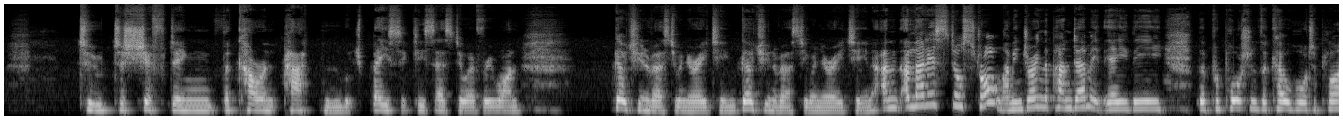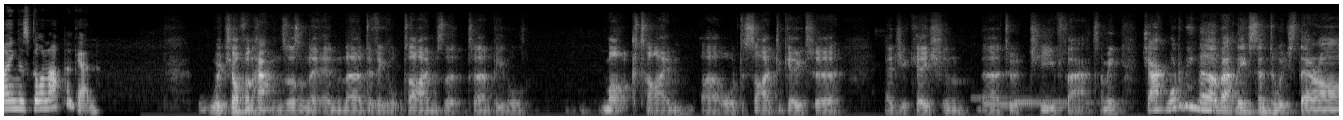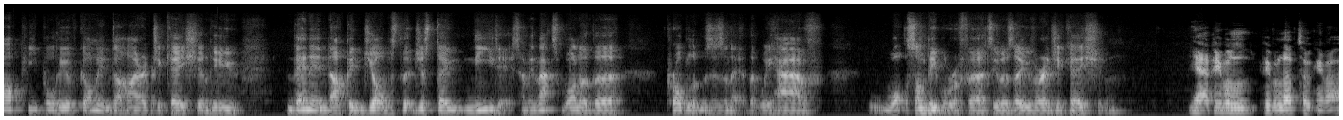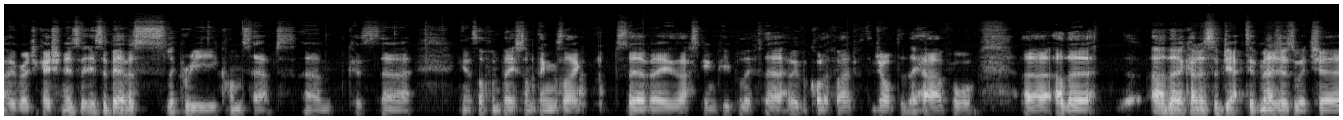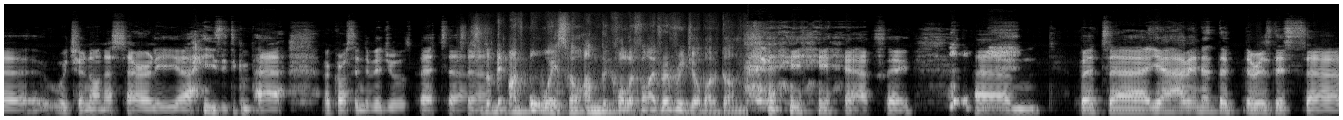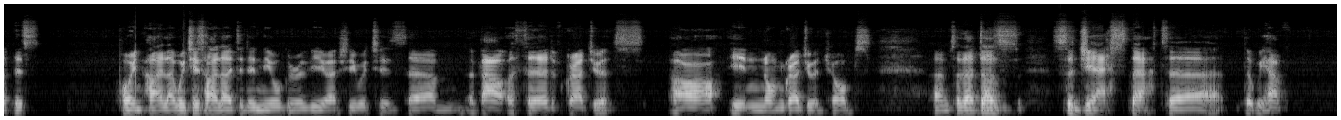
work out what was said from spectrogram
to, to shifting the current pattern, which basically says to everyone, go to university when you're 18 go to university when you're 18 and, and that is still strong. I mean during the pandemic the, the the proportion of the cohort applying has gone up again. Which often happens doesn't it in uh, difficult times that uh, people mark time uh, or decide to go to education uh, to achieve that. I mean, Jack, what do we know about the extent to which there are people who have gone into higher education who then end up in jobs that just don't need it? I mean, that's one of the problems, isn't it? That we have what some people refer to as overeducation. Yeah, people people love talking about overeducation. It's it's a bit of a slippery concept because um, uh, you know, it's often based on things like surveys asking people if they're overqualified for the job that they have, or uh, other other kind of subjective measures which are which are not necessarily uh, easy to compare across individuals. But uh, I've always felt underqualified for every job I've done. yeah, so um, but uh, yeah, I mean, the, there is this uh, this point highlight, which is highlighted in the Augar review actually, which is um, about a third of graduates are in non-graduate jobs. Um, so that does suggest that uh, that we have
